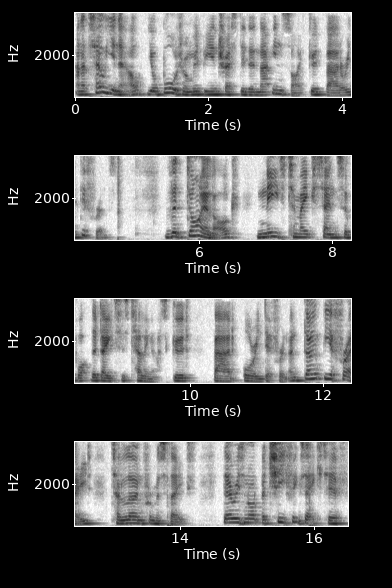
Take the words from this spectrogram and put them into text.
And I tell you now, your boardroom would be interested in that insight, good, bad, or indifferent. The dialogue needs to make sense of what the data is telling us, good, bad, or indifferent. And don't be afraid to learn from mistakes. There is not a chief executive,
